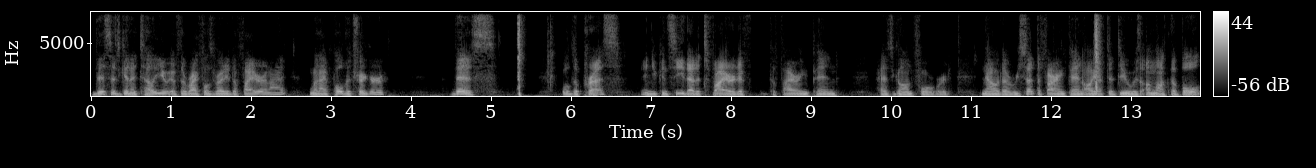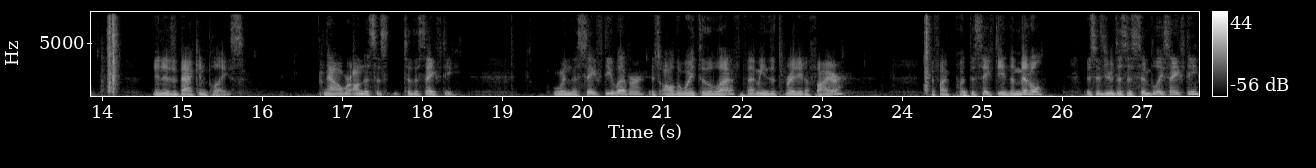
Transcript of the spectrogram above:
This is going to tell you if the rifle's ready to fire or not. When I pull the trigger, this will depress and you can see that it's fired if the firing pin has gone forward. Now to reset the firing pin, all you have to do is unlock the bolt and it is back in place. Now we're on to the safety. When the safety lever is all the way to the left, that means it's ready to fire. If I put the safety in the middle, this is your disassembly safety.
